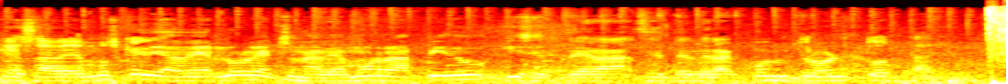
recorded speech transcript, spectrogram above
que sabemos que de haberlo reaccionaremos rápido y se tendrá, se tendrá control total.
